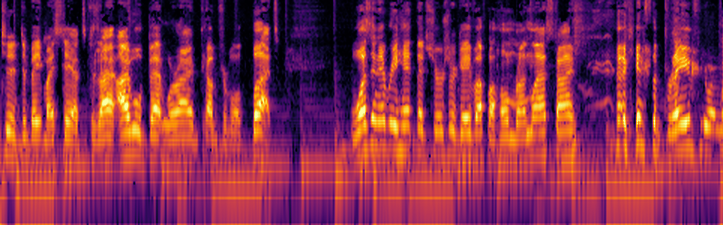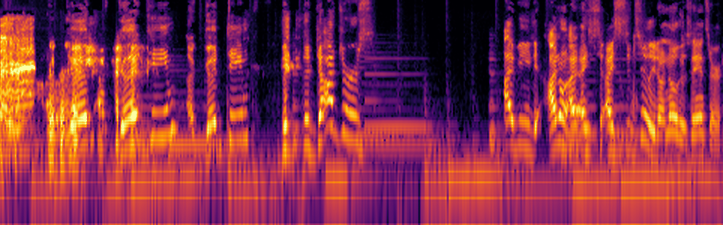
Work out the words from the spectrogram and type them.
to debate my stance because I, I will bet where I'm comfortable. But wasn't every hit that Scherzer gave up a home run last time against the Braves, who are like a good, a good team, a good team? The, the Dodgers. I mean, I don't. I, I, I sincerely don't know this answer.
